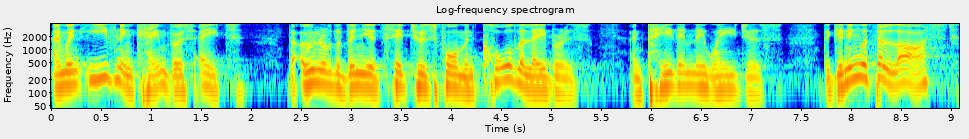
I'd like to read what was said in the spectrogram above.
And when evening came, verse 8, the owner of the vineyard said to his foreman, Call the laborers and pay them their wages, beginning with the last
